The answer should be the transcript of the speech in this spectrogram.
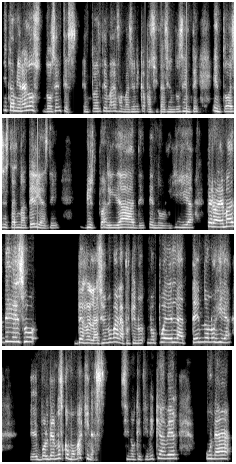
y también a los docentes en todo el tema de formación y capacitación docente en todas estas materias de virtualidad, de tecnología, pero además de eso, de relación humana, porque no, no puede la tecnología eh, volvernos como máquinas, sino que tiene que haber una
